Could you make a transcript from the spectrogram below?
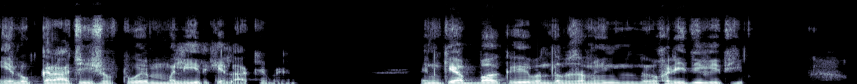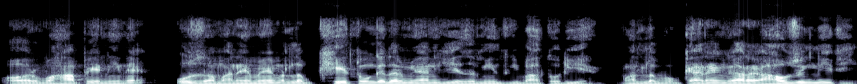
یہ لوگ کراچی شفٹ ہوئے ملیر کے علاقے میں۔ ان کے ابا کی مطلب زمین خریدی ہوئی تھی اور وہاں پہ انہیں نے اس زمانے میں مطلب کھیتوں کے درمیان یہ زمین کی بات ہو رہی ہے۔ مطلب وہ کہہ رہے ہیں ہاؤسنگ نہیں تھی،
